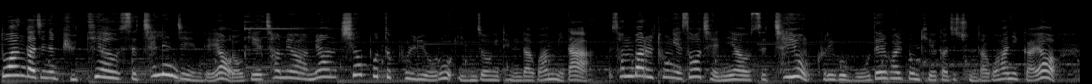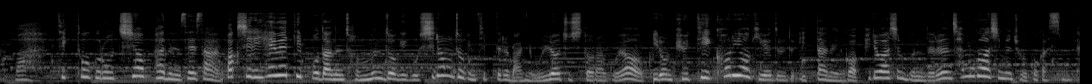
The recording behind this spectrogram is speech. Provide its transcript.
또 한 가지는 뷰티하우스 챌린지인데요. 여기에 참여하면 취업 포트폴리오로 인정이 된다고 합니다. 선발을 통해서 제니하우스 채용 그리고 모델 활동 기회까지 준다고 하니까요 와 틱톡으로 취업하는 세상 확실히 해외 팁보다는 전문적이고 실용적인 팁들을 많이 올려주시더라고요 이런 뷰티 커리어 기회들도 있다는 거 필요하신 분들은 참고하시면 좋을 것 같습니다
